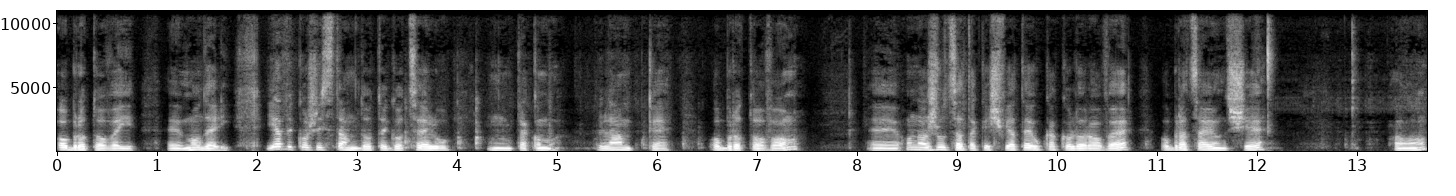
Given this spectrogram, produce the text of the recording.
obrotowej modeli. Ja wykorzystam do tego celu mm, taką lampkę obrotową. Ona rzuca takie światełka kolorowe, obracając się. O.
